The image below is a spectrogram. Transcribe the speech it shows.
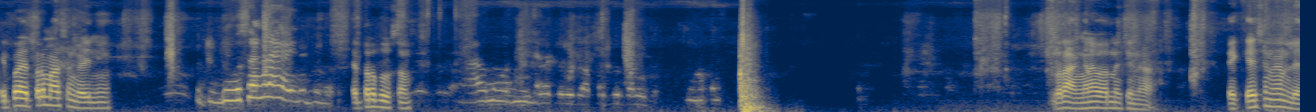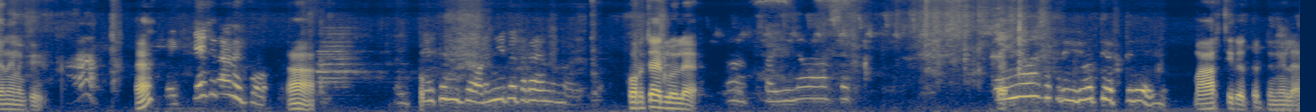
ഇപ്പൊ എത്ര മാസം കഴിഞ്ഞു? ദിവസങ്ങളെ കഴിഞ്ഞിട്ടുള്ളൂ. എത്ര ദിവസം? ഇവിടെ അങ്ങനെ പറഞ്ഞു ചിന്ന. വെക്കേഷൻ ആണല്ലേ നിനക്ക്? ആ. എത്രയാണെന്ന് അല്ലേ? മാസത്തിൽ ഇരുപത്തി എട്ടിന് മാർച്ച് ഇരുപത്തെട്ടിനല്ലേ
